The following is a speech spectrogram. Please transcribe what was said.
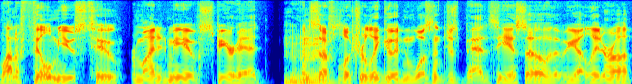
A lot of film use too. Reminded me of Spearhead when Mhm. stuff looked really good and wasn't just bad CSO that we got later on.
